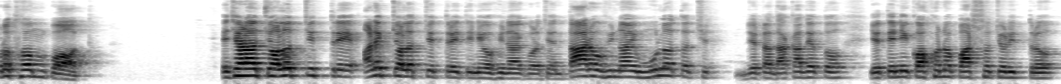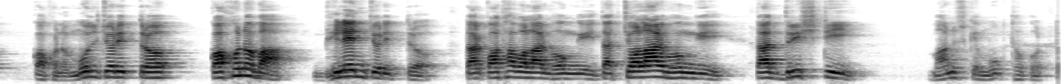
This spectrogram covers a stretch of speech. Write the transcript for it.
প্রথম পথ। এছাড়াও চলচ্চিত্রে, অনেক চলচ্চিত্রে তিনি অভিনয় করেছেন। তার অভিনয় মূলত যেটা দেখা যেত যে তিনি কখনো পার্শ্ব চরিত্র, কখনো মূল চরিত্র, কখনো বা ভিলেন চরিত্র। তার কথা বলার ভঙ্গি, তার চলার ভঙ্গি, তার দৃষ্টি মানুষকে মুগ্ধ করত।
